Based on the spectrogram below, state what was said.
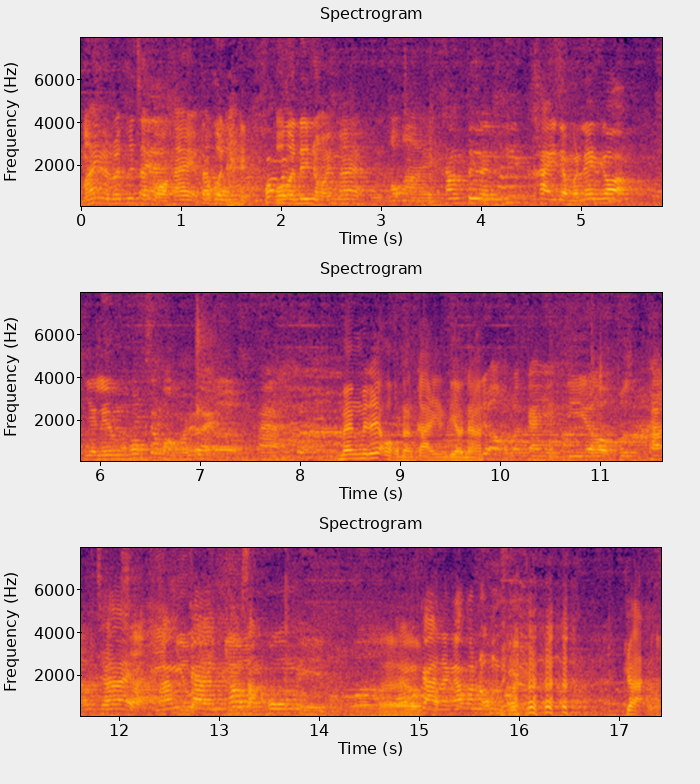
ไม่มันไม่ขึ้นสกอร์ให้แต่เพราะมันผมเพราะมันได้น้อยมากเขาอายคำเตือนที่ใครจะมาเล่นก็ อย่าลืมพกสมองมาด้วยเออ อ่า แม่งไม่ได้ออกกำลังกายอย่างเดียวนะไม่ได้ออกกำลังกายอย่างเดียว ฝึกทั้งใช่ ทักษะ ทั้ง EQ การเข้าสังคมอีกเออ ทั้งการระงับอารมณ์อีกกะโค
